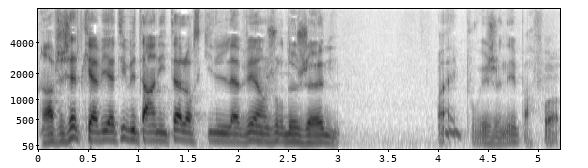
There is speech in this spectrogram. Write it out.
Rav Shechet qui avait et lorsqu'il avait un jour de jeûne. Ouais, il pouvait jeûner parfois.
